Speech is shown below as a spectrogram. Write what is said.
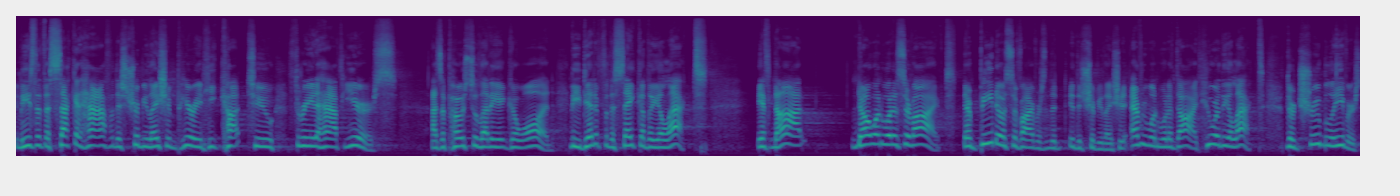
It means that the second half of this tribulation period he cut to three and a half years as opposed to letting it go on. And he did it for the sake of the elect. If not, no one would have survived. There'd be no survivors in the, in the tribulation. Everyone would have died. Who are the elect? They're true believers.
